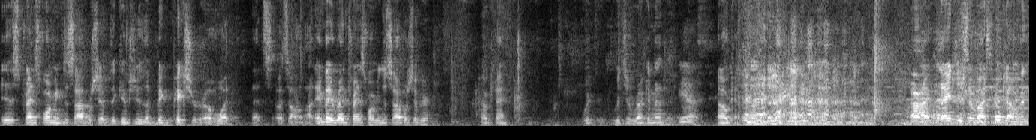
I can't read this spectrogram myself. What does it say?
is Transforming Discipleship that gives you the big picture of what that's what it's all about. Anybody read Transforming Discipleship here? Okay. Would, would you recommend it? Yes. Okay. All right, thank you so much for coming.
